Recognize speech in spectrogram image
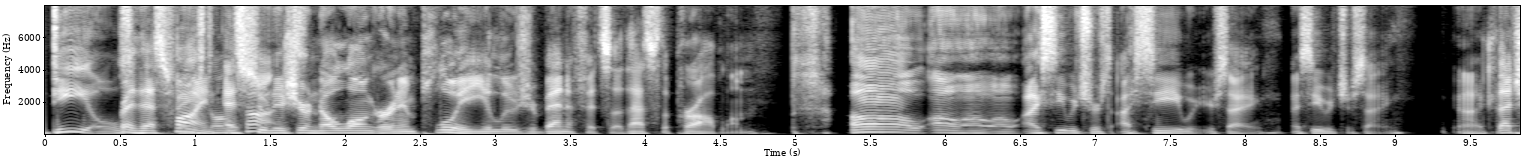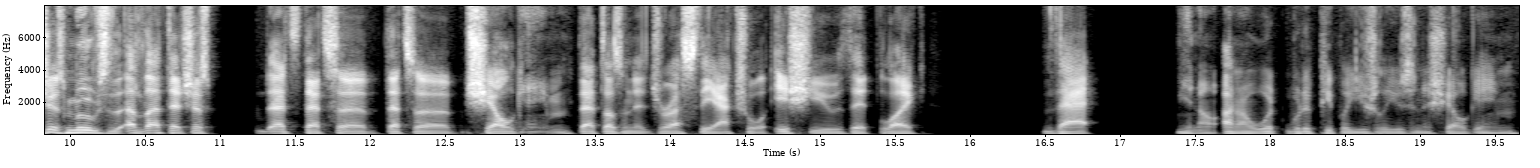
deals. Right, that's fine. As soon as you're no longer an employee, you lose your benefits. So that's the problem. Oh, oh, oh, oh. I see what you're I see what you're saying. I see what you're saying. Okay. That just moves. That that's just that's that's a that's a shell game. That doesn't address the actual issue that like that. You know, I don't know what what do people usually use in a shell game?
